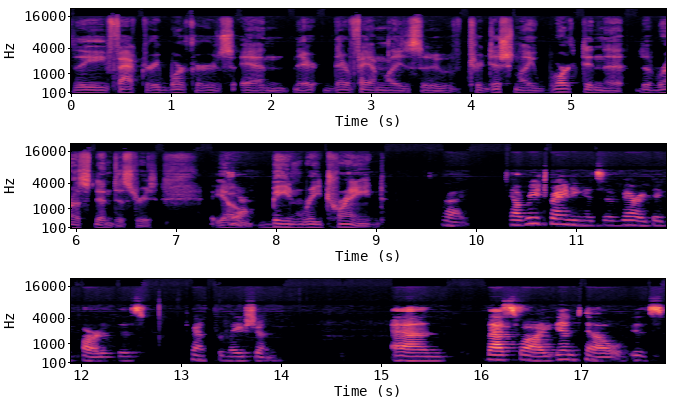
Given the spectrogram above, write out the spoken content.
the factory workers and their their families who've traditionally worked in the the rust industries you know yeah. being retrained? Right. Now retraining is a very big part of this transformation. And that's why intel is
